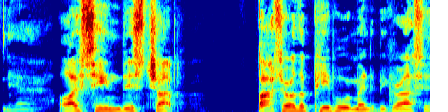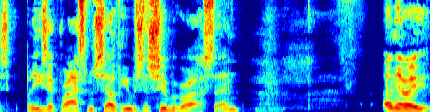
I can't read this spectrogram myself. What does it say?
Yeah. I've seen this chap batter other people who were meant to be grasses, but he's a grass himself. He was a super grass then. Mm-hmm. Anyway,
